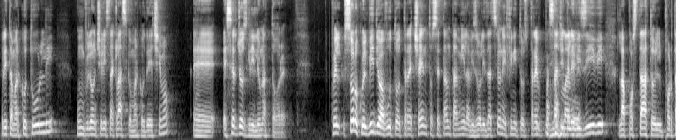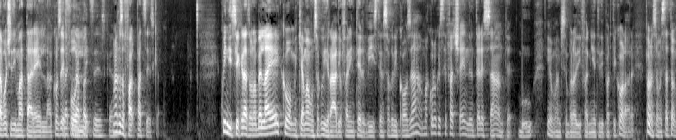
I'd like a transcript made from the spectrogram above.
Rita Marco Tulli, un violoncellista classico Marco Decimo e, e Sergio Sgrilli, un attore. Quel, solo quel video ha avuto 370.000 visualizzazioni, è finito tre passaggi televisivi, l'ha postato il portavoce di Mattarella, cose Una folli. Cosa pazzesca. Una cosa fa- pazzesca. Quindi si è creata una bella eco, mi chiamava un sacco di radio a fare interviste, un sacco di cose. Ah, ma quello che stai facendo è interessante. Buh, io non mi sembrava di fare niente di particolare. Però insomma è stata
